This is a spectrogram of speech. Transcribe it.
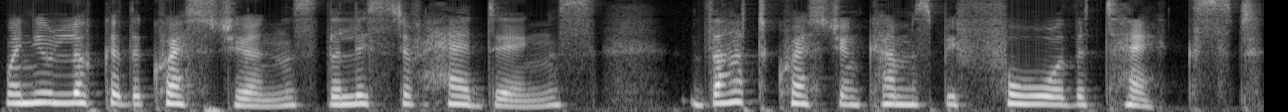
when you look at the questions, the list of headings, that question comes before the text.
